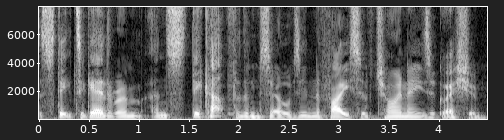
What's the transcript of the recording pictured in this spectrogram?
stick together and, and stick up for themselves in the face of Chinese aggression.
